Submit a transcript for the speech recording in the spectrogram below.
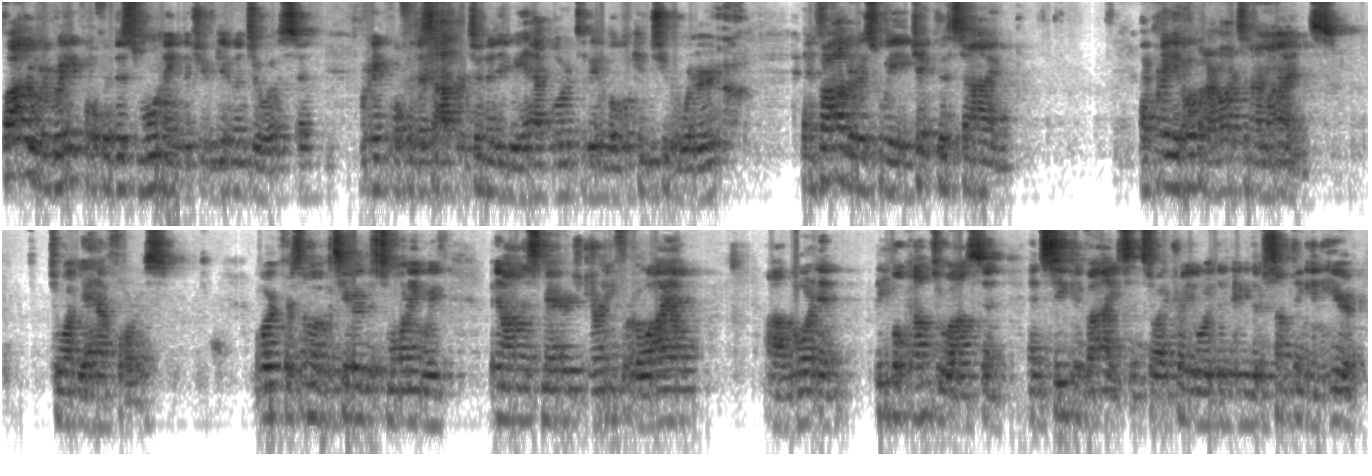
Father, we're grateful for this morning that you've given to us and grateful for this opportunity we have, Lord, to be able to look into your word. And Father, as we take this time, I pray you'd open our hearts and our minds to what you have for us. Lord, for some of us here this morning, we've been on this marriage journey for a while. Uh, Lord, and people come to us and, and seek advice. And so I pray, Lord, that maybe there's something in here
